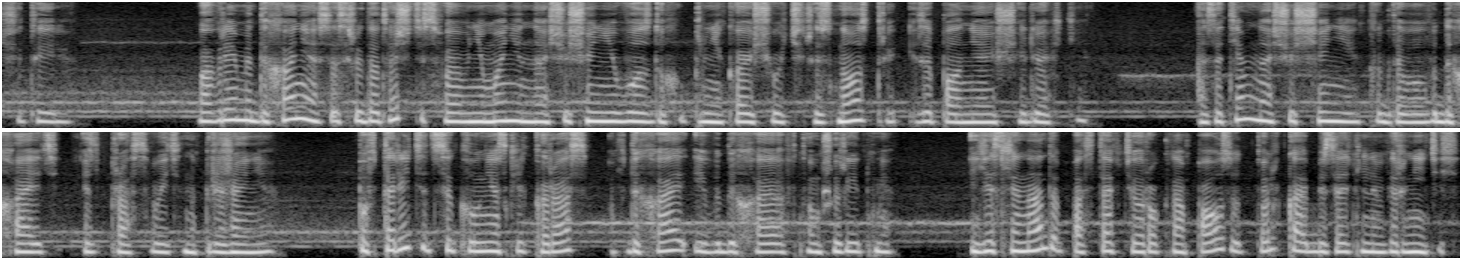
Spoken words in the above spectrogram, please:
четыре. Во время дыхания сосредоточьте свое внимание на ощущении воздуха, проникающего через ноздри и заполняющие легкие а затем на ощущении, когда вы выдыхаете и сбрасываете напряжение. Повторите цикл несколько раз, вдыхая и выдыхая в том же ритме. Если надо, поставьте урок на паузу, только обязательно вернитесь.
